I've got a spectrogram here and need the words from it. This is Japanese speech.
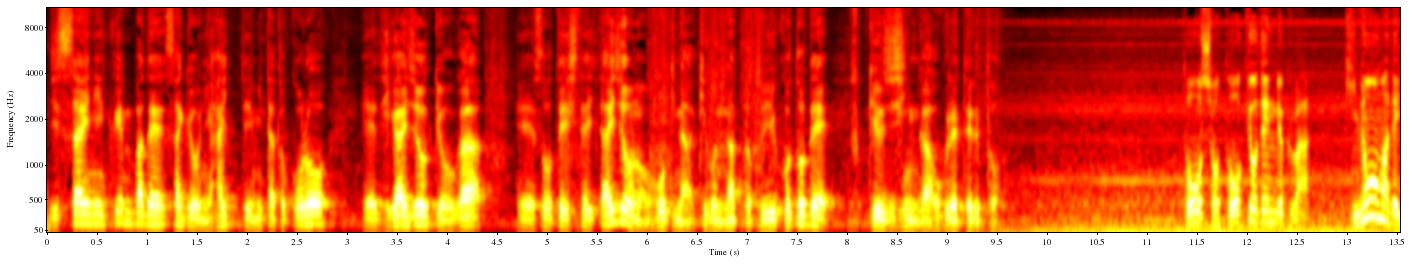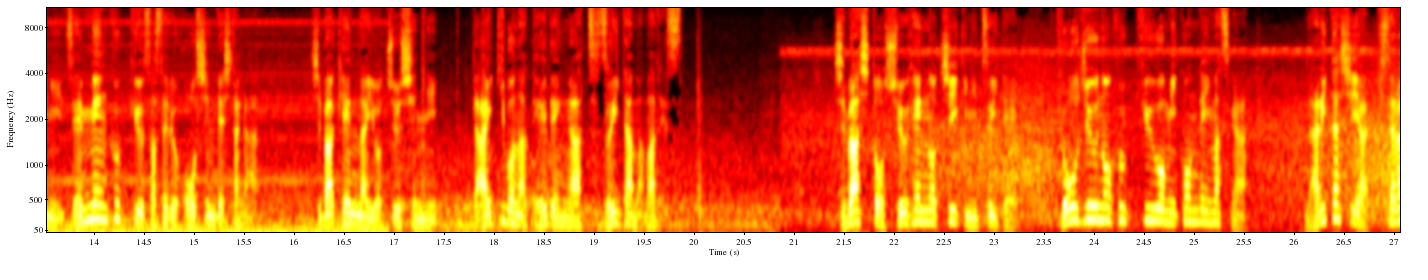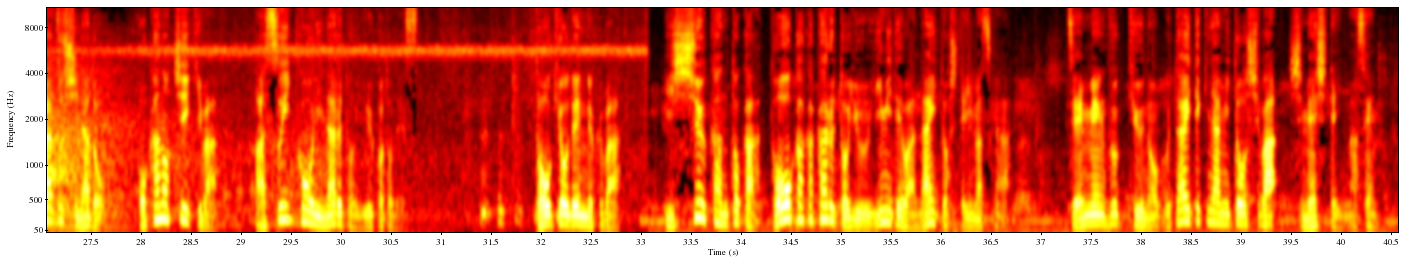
実際に現場で作業に入ってみたところ、被害状況が想定していた以上の大きな規模になったということで、復旧自身が遅れていると。当初、東京電力は昨日までに全面復旧させる方針でしたが、千葉県内を中心に大規模な停電が続いたままです。千葉市と周辺の地域について、今日中の復旧を見込んでいますが、成田市や木更津市など他の地域は明日以降になるということです。東京電力は1週間とか10日かかるという意味ではないとしていますが全面復旧の具体的な見通しは示していません。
